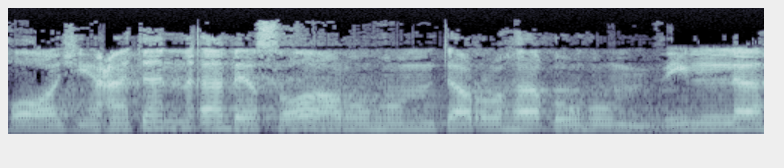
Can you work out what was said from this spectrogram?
خاشعة أبصارهم ترهقهم ذلة.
